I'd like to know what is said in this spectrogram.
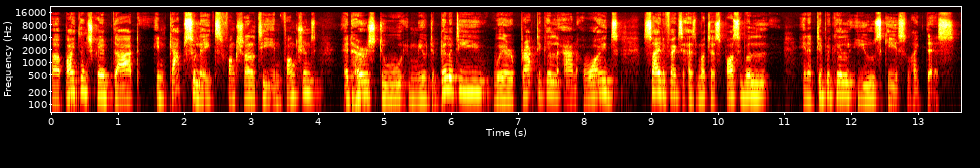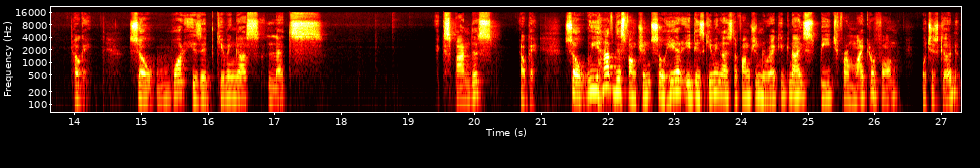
a Python script that encapsulates functionality in functions adheres to immutability where practical and avoids side effects as much as possible in a typical use case like this. Okay so what is it giving us? Let's expand this. Okay so we have this function. So here it is giving us the function recognize speech from microphone which is good.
